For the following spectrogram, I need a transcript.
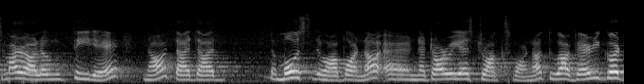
ကျမတို့အလုံးသိတယ်เนาะဒါဒါ the most ဟောပေါ့เนาะ notorious drugs ပေါ့เนาะသူက very good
